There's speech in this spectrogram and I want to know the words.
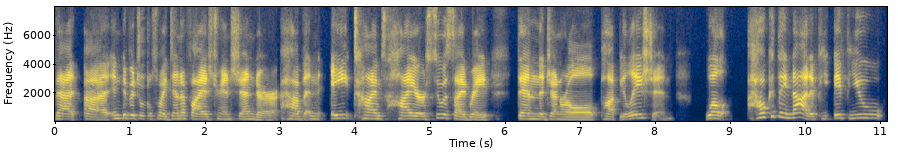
that uh, individuals who identify as transgender have an eight times higher suicide rate than the general population. Well, how could they not? If if you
